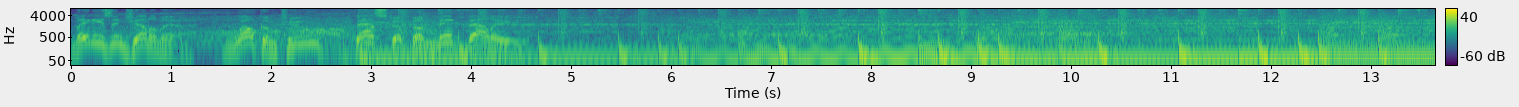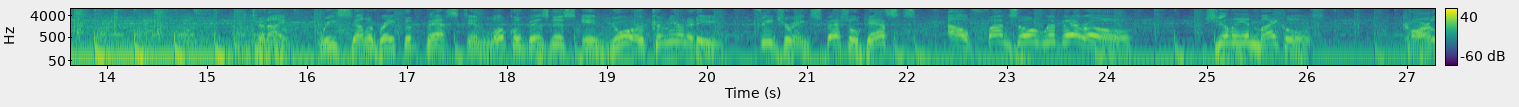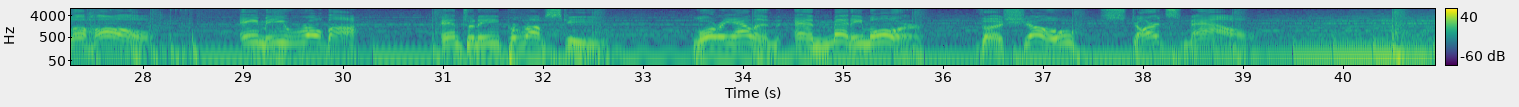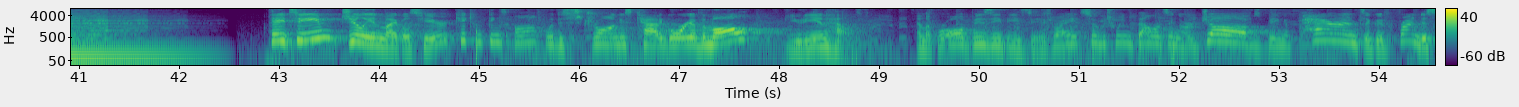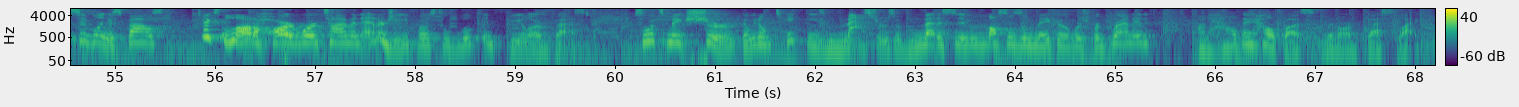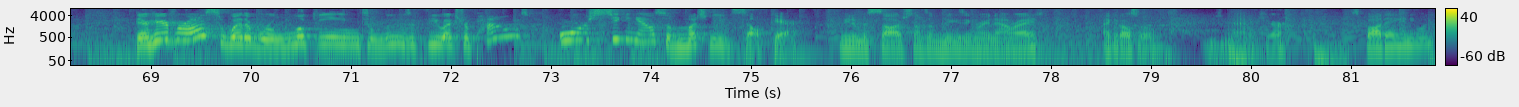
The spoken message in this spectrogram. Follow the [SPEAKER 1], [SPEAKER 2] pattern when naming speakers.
[SPEAKER 1] Ladies and gentlemen, welcome to Best of the Mid Valley. Tonight, we celebrate the best in local business in your community, featuring special guests Alfonso Ribeiro, Jillian Michaels, Carla Hall, Amy Robach, Antoni Porowski, Lori Allen, and many more. The show starts now.
[SPEAKER 2] Hey team, Jillian Michaels here, kicking things off with the strongest category of them all, beauty and health. And look, we're all busy these days, right? So between balancing our jobs, being a parent, a good friend, a sibling, a spouse, takes a lot of hard work, time, and energy for us to look and feel our best. So let's make sure that we don't take these masters of medicine, muscles, and makeovers for granted on how they help us live our best life. They're here for us whether we're looking to lose a few extra pounds or seeking out some much needed self care. I mean, a massage sounds amazing right now, right? I could also use a manicure. Spa day, anyone?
